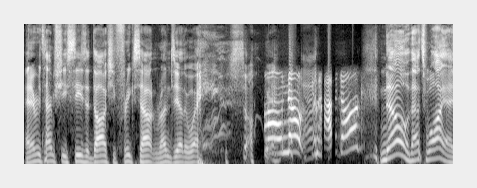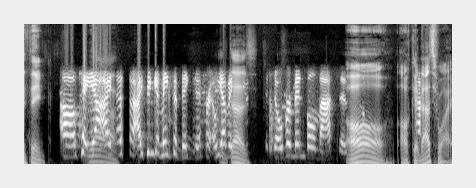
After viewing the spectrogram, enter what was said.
and every time she sees a dog, she freaks out and runs the other way. so Oh no, you have a dog? no, that's why I think. Oh, okay, yeah, I Yeah. that's, I think it makes a big difference. Oh, we have It a does. Doberman Bull Mastiff. Oh, okay, that's why.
